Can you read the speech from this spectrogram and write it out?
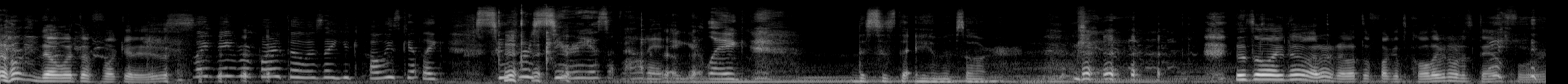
I don't know what the fuck it is. My favorite part though is that you can always get like super serious about it. And you're like, this is the AMSR. That's all I know. I don't know what the fuck it's called. I don't even know what it stands for.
